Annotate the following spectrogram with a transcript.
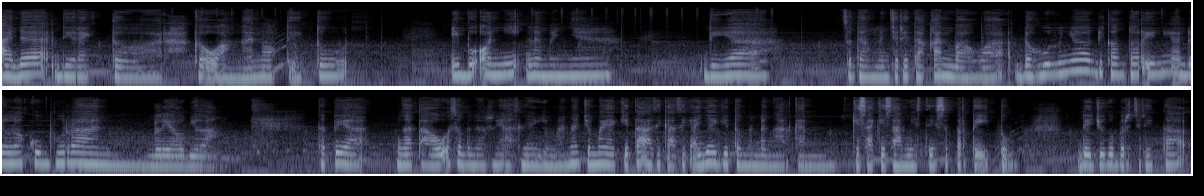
ada direktur keuangan waktu itu Ibu Oni namanya. Dia sedang menceritakan bahwa dahulunya di kantor ini adalah kuburan beliau bilang. Tapi ya nggak tahu sebenarnya aslinya gimana cuma ya kita asik-asik aja gitu mendengarkan kisah-kisah mistis seperti itu. Dia juga bercerita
